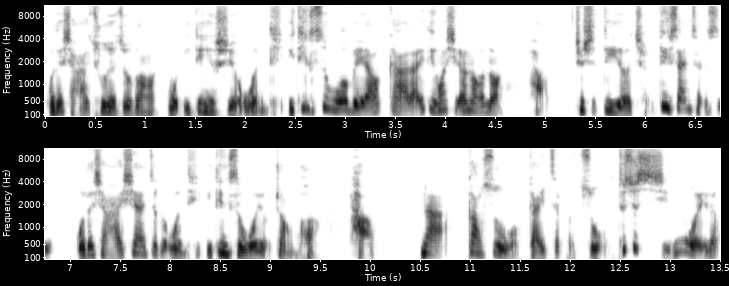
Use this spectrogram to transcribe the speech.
我的小孩出了状况，我一定是有问题，一定是我不要改了，一定我喜欢弄弄好。这是第二层，第三层是我的小孩现在这个问题，一定是我有状况。好，那告诉我该怎么做，这是行为了，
